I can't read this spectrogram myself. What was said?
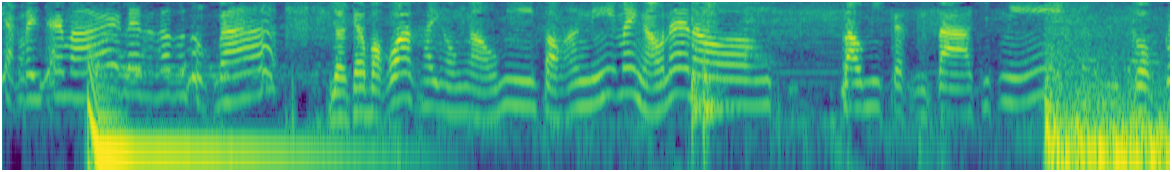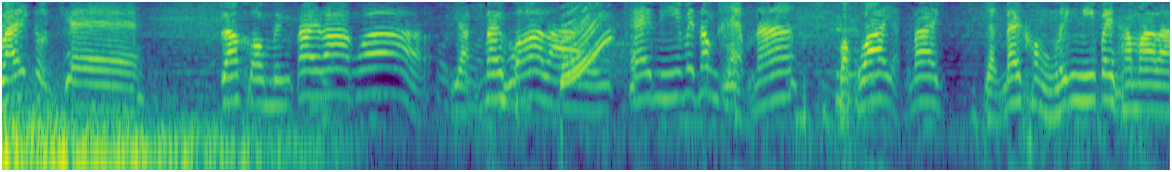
อยากเล่นใช่ไหมเล่นแล้วสนุกนะ อยากจะบอกว่าใครเหงาเหงาๆมีสองอันนี้ไม่เหงาแน่นอน เรามีกติกาคลิปนี้ กดไลค์กดแชร์แล้วคอมเมนต์ใต้ล่างว่า อยากได้เพราะอะไร แค่นี้ไม่ต้องแคปนะ บอกว่าอยากได้อยากได้ของเล่นนี้ไปทำอะไร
